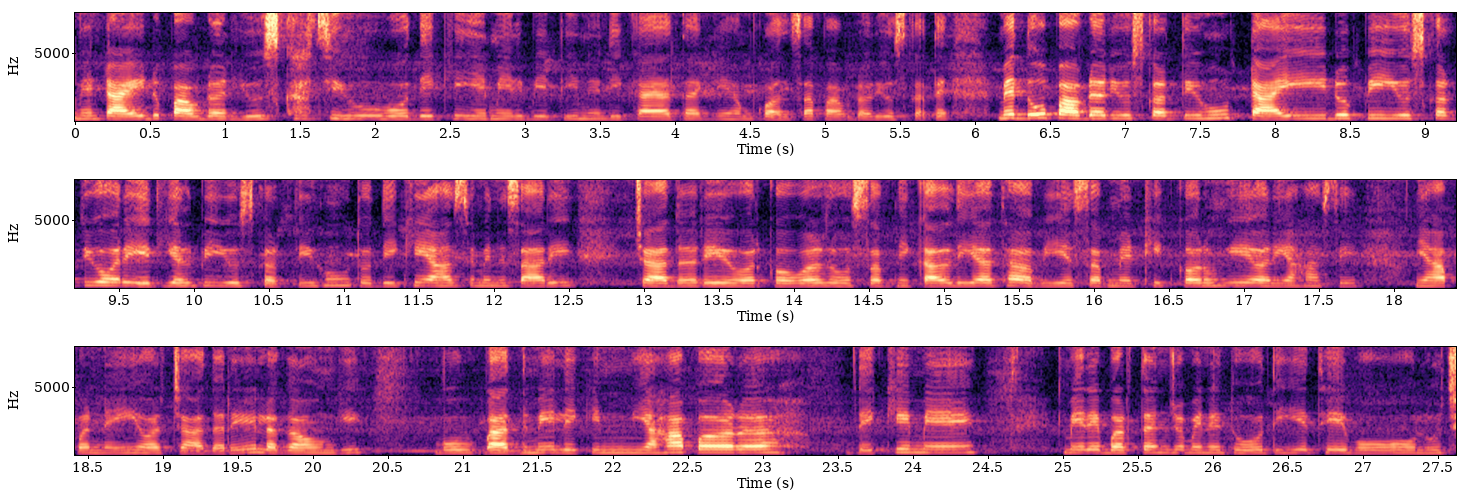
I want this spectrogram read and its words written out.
मैं टाइड पाउडर यूज़ करती हूँ। वो देखिए, ये मेरी बेटी ने दिखाया था कि हम कौन सा पाउडर यूज़ करते हैं। मैं दो पाउडर यूज़ करती हूँ, टाइड भी यूज़ करती हूँ और एरियल भी यूज़ करती हूँ। तो देखिए, यहाँ से मैंने सारी चादरें और कवर वो सब निकाल दिया था। अब ये सब मैं ठीक करूँगी और यहाँ से, यहाँ पर नई और चादरें लगाऊँगी। वो बाद में, लेकिन यहाँ पर, देखिए, मैं मेरे बर्तन जो मैंने धो दिए थे वो लूच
